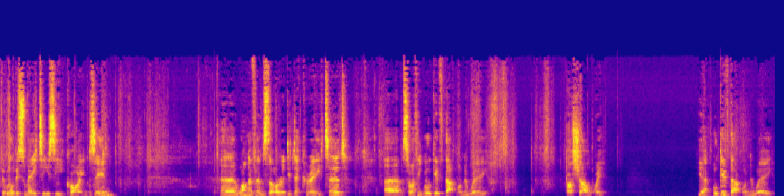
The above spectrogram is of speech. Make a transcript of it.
There will be some ATC coins in. Uh, one of them's already decorated, um, so I think we'll give that one away. Or shall we? Yeah, we'll give that one away.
